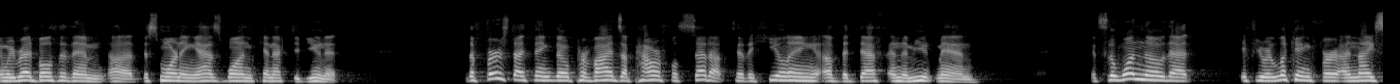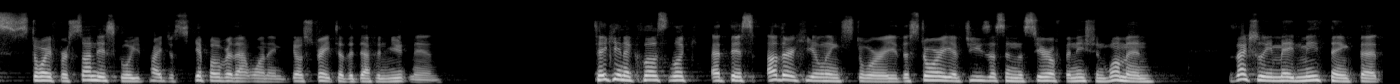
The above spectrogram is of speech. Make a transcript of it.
And we read both of them uh, this morning as one connected unit. The first, I think, though, provides a powerful setup to the healing of the deaf and the mute man. It's the one, though, that if you were looking for a nice story for Sunday school, you'd probably just skip over that one and go straight to the deaf and mute man. Taking a close look at this other healing story, the story of Jesus and the Syrophoenician woman, has actually made me think that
